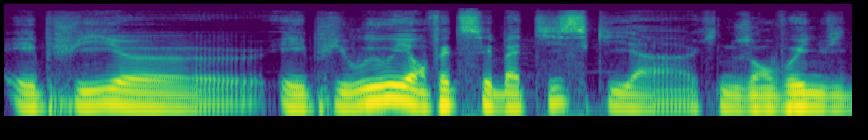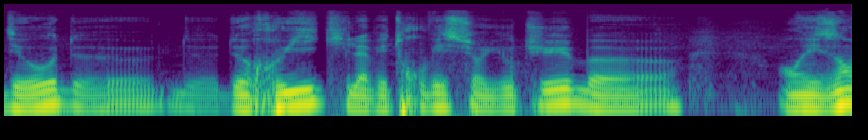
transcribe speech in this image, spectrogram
et puis, euh, et puis oui, oui, en fait, c'est Baptiste qui, a, qui nous a envoyé une vidéo de, de, de Rui qu'il avait trouvé sur YouTube. Euh, en disant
